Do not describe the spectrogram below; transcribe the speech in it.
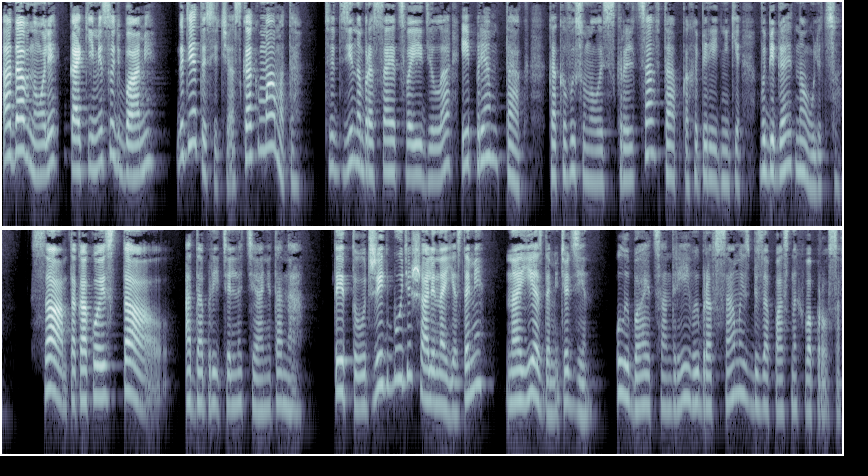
«А давно ли? Какими судьбами?» Где ты сейчас? Как мама-то?» Тетя Зина бросает свои дела и прям так, как высунулась с крыльца в тапках и переднике, выбегает на улицу. «Сам-то какой стал!» — одобрительно тянет она. «Ты тут жить будешь, али наездами?» «Наездами, тетя Зин», — улыбается Андрей, выбрав самый из безопасных вопросов.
